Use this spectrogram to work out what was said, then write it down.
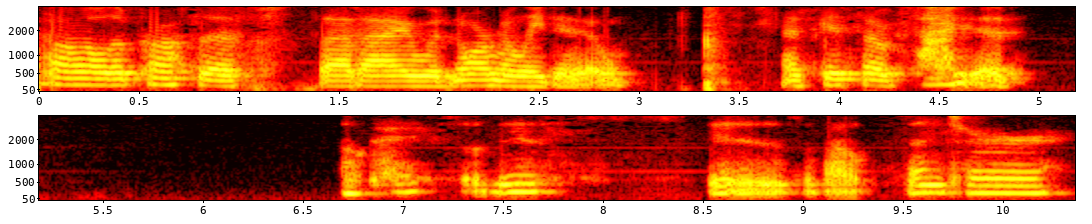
follow the process that I would normally do. I just get so excited. Okay, so this is about center.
